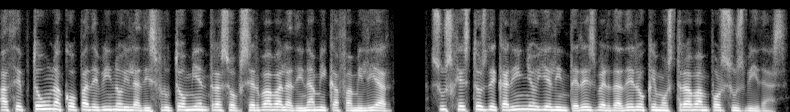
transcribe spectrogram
Aceptó una copa de vino y la disfrutó mientras observaba la dinámica familiar, sus gestos de cariño y el interés verdadero que mostraban por sus vidas.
